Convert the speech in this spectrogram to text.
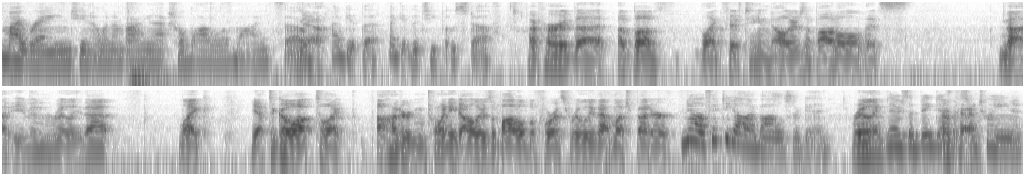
my range. You know when I'm buying an actual bottle of wine, so Yeah. I get the I get the cheapo stuff. I've heard that above like fifteen dollars a bottle, it's not even really that. Like you have to go up to like hundred and twenty dollars a bottle before it's really that much better. No, fifty dollar bottles are good. Really? There's a big difference Okay. between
